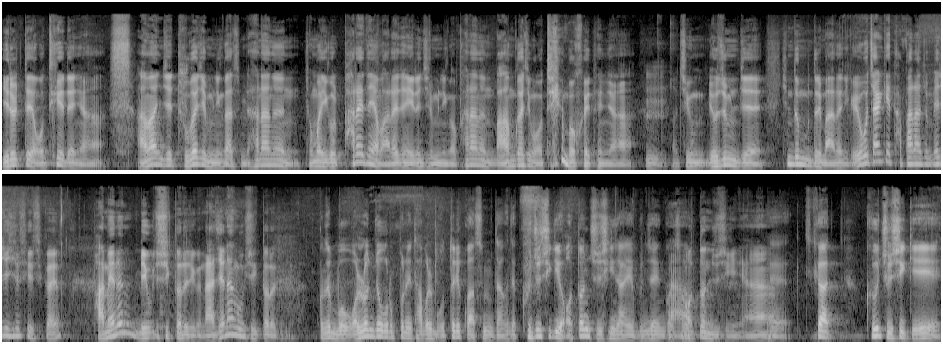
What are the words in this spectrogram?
이럴 때 어떻게 해야 되냐. 아마 이제 두 가지 질문인 것 같습니다. 하나는 정말 이걸 팔아야 되냐 말아야 되냐 이런 질문인 것 같고 하나는 마음가짐을 어떻게 먹어야 되냐. 음. 어, 지금 요즘 이제 힘든 분들이 많으니까 요거 짧게 답 하나 좀 해주실 수 있을까요? 밤에는 미국 주식 떨어지고 낮에는 한국 주식 떨어집니다. 근데 뭐 원론적으로 뿐이 답을 못 드릴 것 같습니다. 근데 그 주식이 어떤 주식이냐의 문제인 아, 거죠. 어떤 주식이냐? 예. 그러니까 그 주식이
